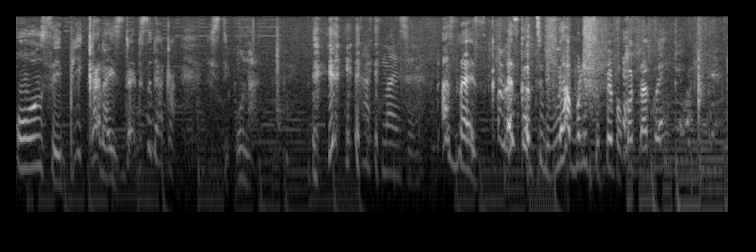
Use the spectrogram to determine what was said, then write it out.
owns a big car that is driving. See that car? He's the owner. That's nice. eh? That's nice. Come, let's continue. We have money to pay for what we are going for.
